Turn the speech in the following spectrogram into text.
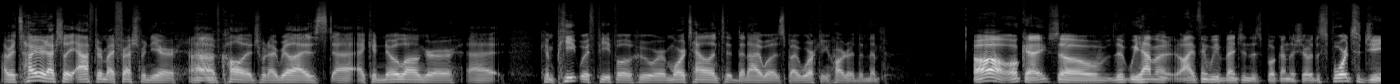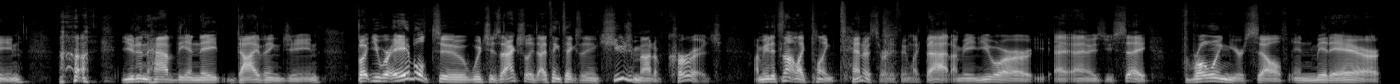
I retired actually after my freshman year uh, Uh-huh. of college when I realized uh, I could no longer uh, compete with people who were more talented than I was by working harder than them. Oh, okay. So th- we haven't. I think we've mentioned this book on the show. The sports gene. you didn't have the innate diving gene, but you were able to, which is actually I think takes a huge amount of courage. I mean, it's not like playing tennis or anything like that. I mean, you are, as you say, throwing yourself in midair,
